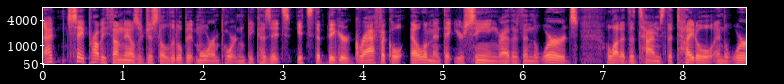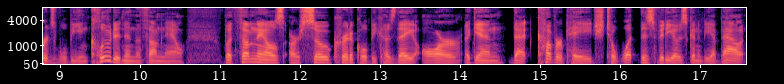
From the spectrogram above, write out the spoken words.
I'd say probably thumbnails are just a little bit more important because it's it's the bigger graphical element that you're seeing rather than the words. A lot of the times the title and the words will be included in the thumbnail, but thumbnails are so critical because they are again that cover page to what this video is going to be about.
